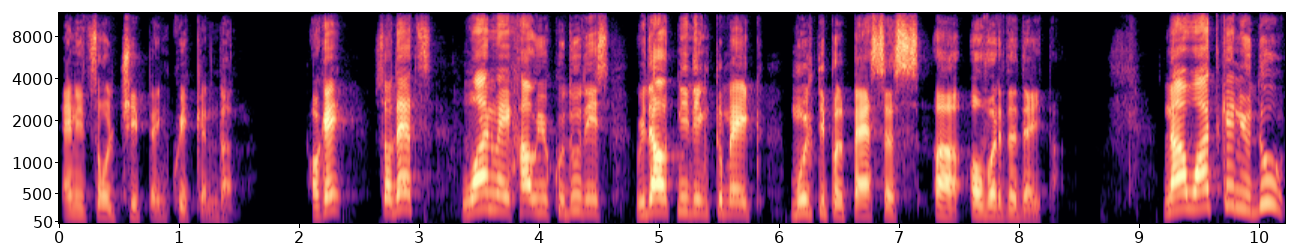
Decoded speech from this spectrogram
and it's all cheap and quick and done. Okay? So that's one way how you could do this without needing to make multiple passes uh, over the data. Now what can you do?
